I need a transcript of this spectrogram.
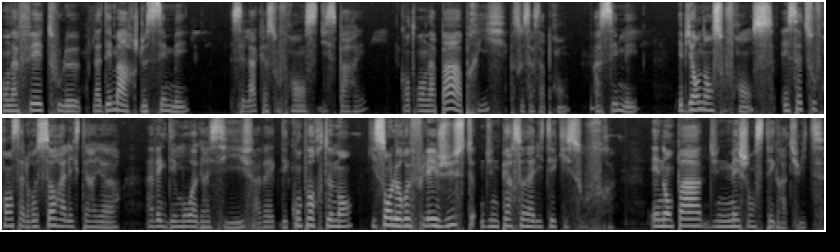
on a fait tout le, la démarche de s'aimer, c'est là que la souffrance disparaît. Quand on n'a pas appris, parce que ça s'apprend, à s'aimer, eh bien on est en souffrance. Et cette souffrance, elle ressort à l'extérieur avec des mots agressifs, avec des comportements qui sont le reflet juste d'une personnalité qui souffre et non pas d'une méchanceté gratuite.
